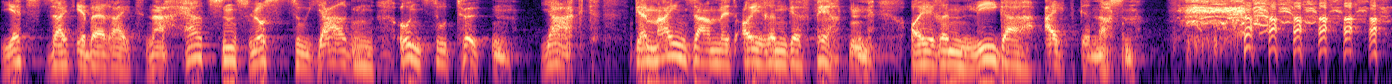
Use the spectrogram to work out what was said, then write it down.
jetzt seid ihr bereit, nach Herzenslust zu jagen und zu töten. Jagt gemeinsam mit euren Gefährten, euren Liga-Eidgenossen.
